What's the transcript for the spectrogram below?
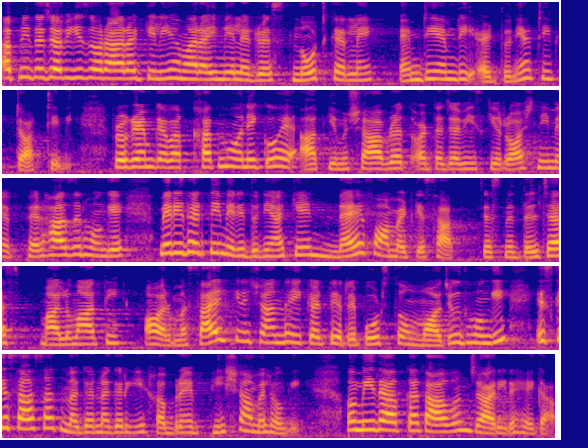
अपनी तजावीज़ और आरा के लिए हमारा ईमेल एड्रेस नोट कर लें M D M D at Dunya T V dot T V programme का वक्त खत्म होने को है। आपकी मशावरत और तजावीज़ की रोशनी में फिर हाजिर होंगे मेरी धरती, मेरी दुनिया के नए फॉर्मेट के साथ, जिसमें दिलचस्प, मालूमती और मसाइल की निशानदही करते रिपोर्ट्स तो मौजूद होंगी। इसके साथ साथ नगर नगर की खबरें भी शामिल होंगी। उम्मीद है आपका ताउन जारी रहेगा।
